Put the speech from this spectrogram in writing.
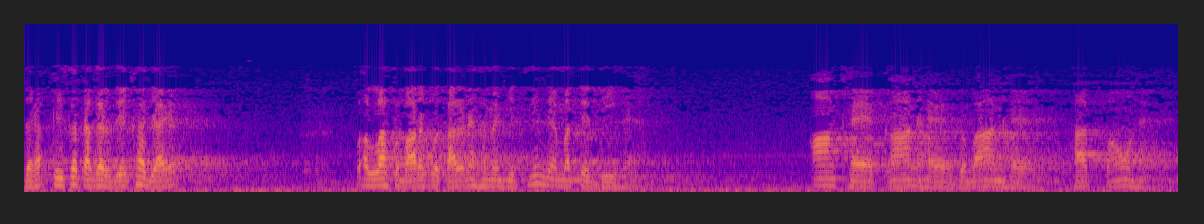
در حقیقت اگر دیکھا جائے تو اللہ تبارک و تعالی نے ہمیں جتنی نعمتیں دی ہیں، آنکھ ہے، کان ہے، زبان ہے، ہاتھ پاؤں ہے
